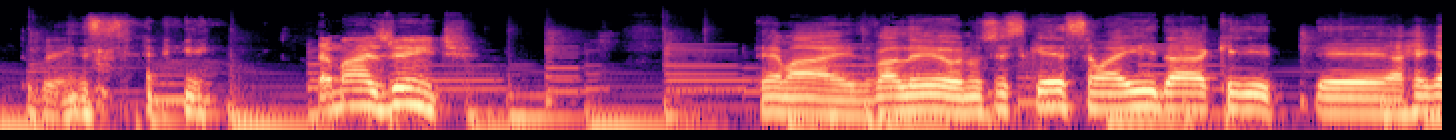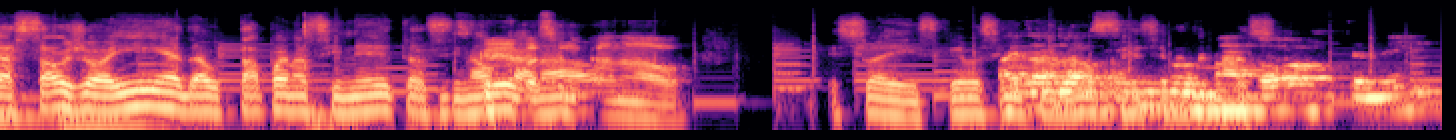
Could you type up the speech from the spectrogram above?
Muito bem. Até mais, gente. Até mais, valeu. Não se esqueçam aí da aquele é, arregaçar o joinha, dar o tapa na sineta, assinar o canal. no canal. Isso aí, inscreva-se no canal para receber Madov também.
